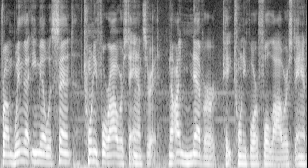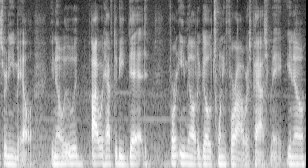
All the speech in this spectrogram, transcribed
from when that email was sent 24 hours to answer it. Now, I never take 24 full hours to answer an email. You know, it would I would have to be dead for an email to go 24 hours past me, you know.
